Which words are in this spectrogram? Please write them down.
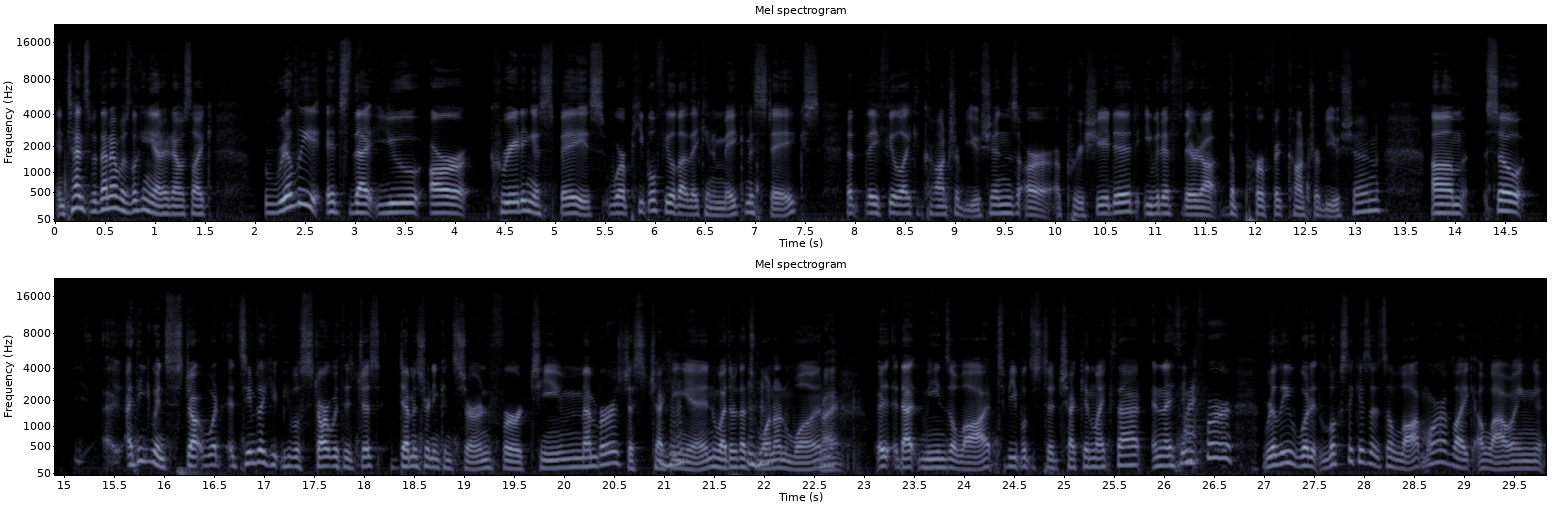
intense, but then I was looking at it and I was like, really, it's that you are creating a space where people feel that they can make mistakes, that they feel like contributions are appreciated, even if they're not the perfect contribution. Um, so I- I think you can start. What it seems like people start with is just demonstrating concern for team members, just checking in, whether that's one on one. That means a lot to people just to check in like that. And I think Right. for really what it looks like is it's a lot more of like allowing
